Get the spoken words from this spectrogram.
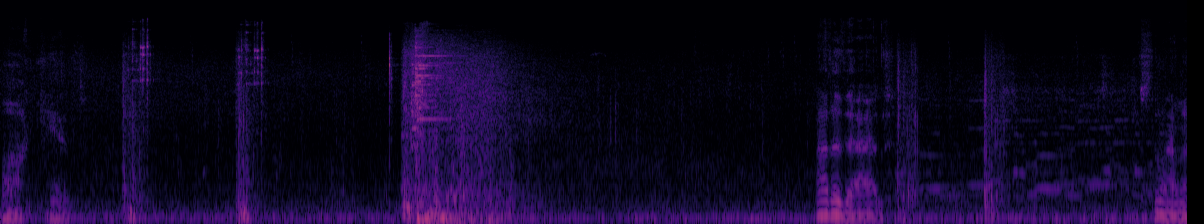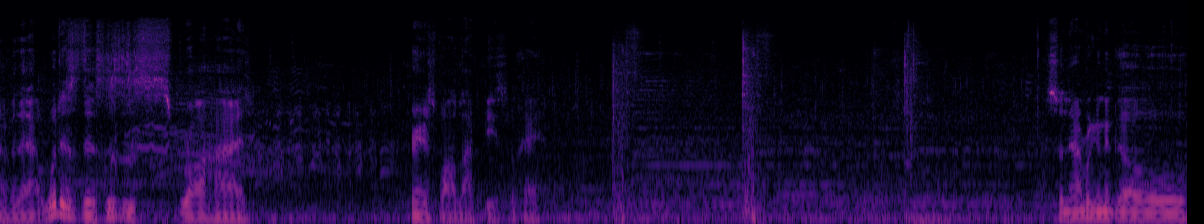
Oh, I can't. Out of that. What is this? This is rawhide. Various wildlife beasts. Okay. So now we're gonna go.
